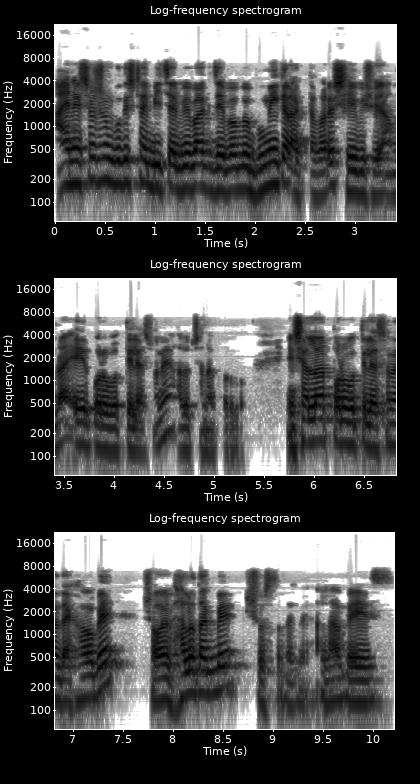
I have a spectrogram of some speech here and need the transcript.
আইনের শাসন প্রতিষ্ঠায় বিচার বিভাগ যেভাবে ভূমিকা রাখতে পারে, সেই বিষয়ে আমরা এর পরবর্তী লেসনে আলোচনা করব। ইনশাল্লাহ পরবর্তী লেসনে দেখা হবে। সবাই ভালো থাকবে, সুস্থ থাকবে। আল্লাহ হাফেজ।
